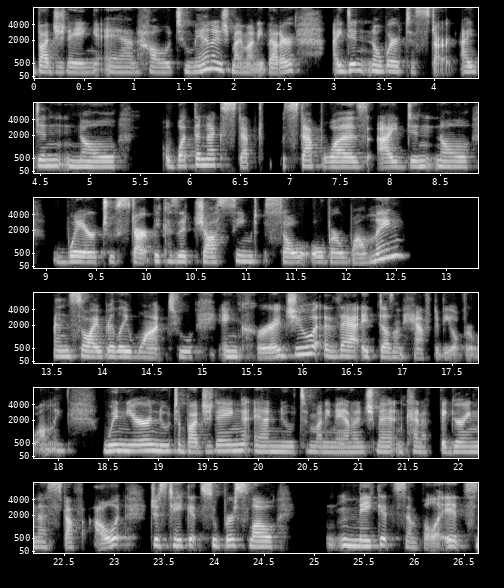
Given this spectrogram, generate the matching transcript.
budgeting and how to manage my money better i didn't know where to start. I didn't know what the next step step was i didn't know where to start because it just seemed so overwhelming and so I really want to encourage you that it doesn't have to be overwhelming. When you're new to budgeting and new to money management and kind of figuring this stuff out, just take it super slow, make it simple. It's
